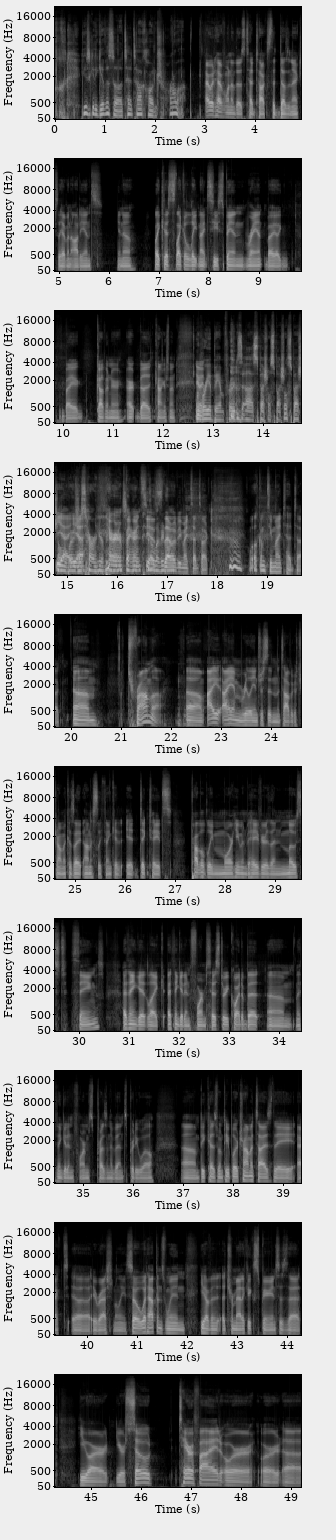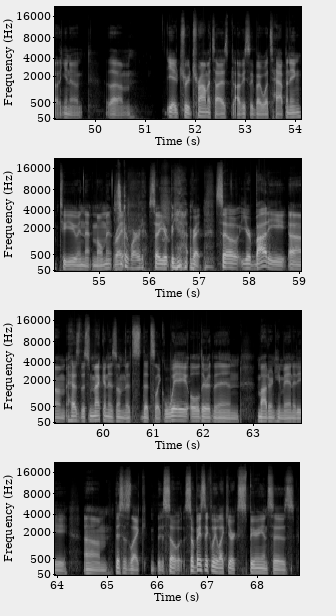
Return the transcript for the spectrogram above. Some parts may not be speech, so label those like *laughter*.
*laughs* He's going to give us a TED talk on trauma. I would have one of those TED talks that doesn't actually have an audience. You know, like this, like a late night C-SPAN rant by a by a governor or uh, congressman. Anyway, Maria Bamford's uh, *coughs* special, special, special. yeah, yeah. just her and *laughs* her Her parents. the- parents, yes, that room. would be my TED talk. *laughs* Welcome to my TED talk. Um, trauma. Mm-hmm. Um, I I am really interested in the topic of trauma because I honestly think it it dictates probably more human behavior than most things. I think it like I think it informs history quite a bit. Um, I think it informs present events pretty well. Um, because when people are traumatized, they act uh, irrationally. So what happens when you have a, a traumatic experience is that you are you're so terrified or or uh, you know um, yeah, true traumatized obviously by what's happening to you in that moment, It's right? a good word. So your *laughs* yeah right. So your body um, has this mechanism that's that's like way older than modern humanity. Um, this is like so so basically like your experiences.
